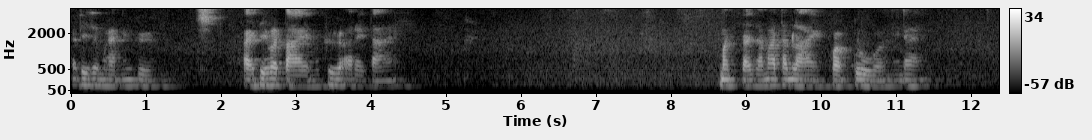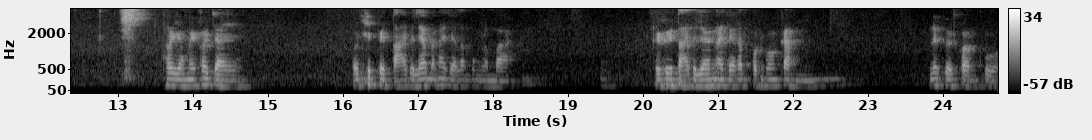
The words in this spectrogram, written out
อันที่สำคัญก็คือ ไอ้ที่ว่าตายมันคืออะไรตาย มันสามารถทำลายความกลัวนี้ได้ ถ้ายังไม่เข้าใจพอคิดไปตายไปแล้วมันน่าจะลำบงลำบาก ก็คือตายไปแล้วน่าจะรับผลของกรรมและเกิดความกลัว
